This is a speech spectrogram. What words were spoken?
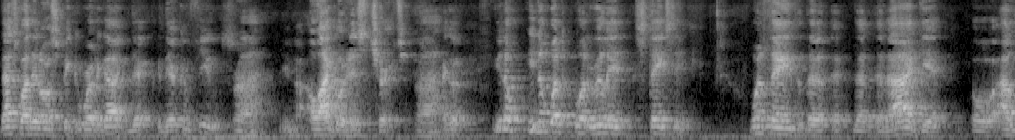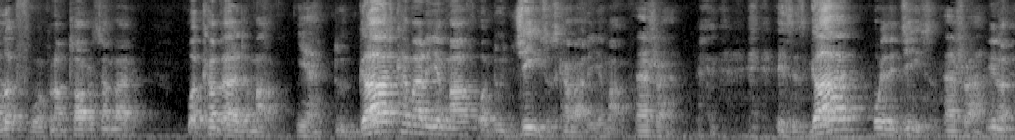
That's why they don't speak the word of God. They're, they're confused. Right. You know, oh, I go to this church. Right. I go. You know, you know what? What really, Stacy? One thing that, that that that I get or I look for when I'm talking to somebody, what comes out of the mouth? Yeah. Do God come out of your mouth or do Jesus come out of your mouth? That's right. Is it God or is it Jesus? That's right. You know,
